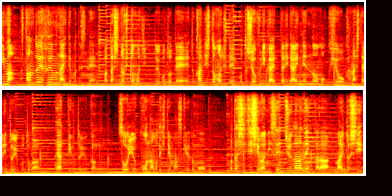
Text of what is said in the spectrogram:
今、スタンド FM 内でもですね、私の一文字ということで、えっと、漢字一文字で今年を振り返ったり、来年の目標を話したりということが流行っているというか、そういうコーナーもできていますけれども、私自身は2017年から毎年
